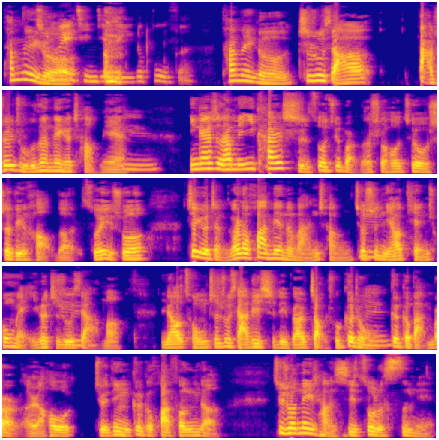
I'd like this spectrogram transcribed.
他们那个情节的一个部分。他那个蜘蛛侠大追逐的那个场面，嗯应该是他们一开始做剧本的时候就设定好的，所以说这个整个的画面的完成，就是嗯你要填充每一个蜘蛛侠嘛，你要从蜘蛛侠历史里边找出各种嗯各个版本的，然后决定各个画风的。据说那场戏做了四年，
